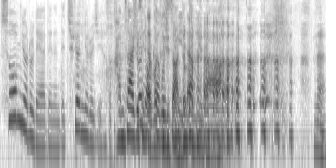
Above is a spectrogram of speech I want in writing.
수업료를 내야 되는데 출연료를 주셔서 감사하게 생각하고 있습니다. 네.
